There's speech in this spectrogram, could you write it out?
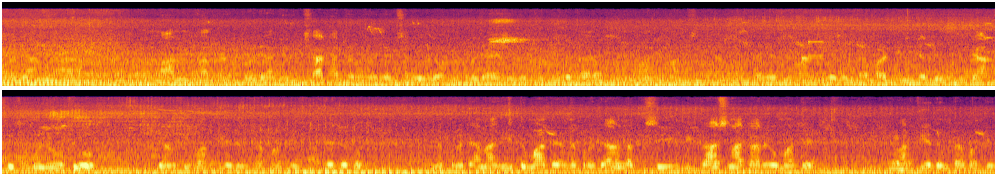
પ્રજાના માન ખાતર, પ્રજાની ઈચ્છા ખાતર હું ઇલેક્શન લડ્યો અને પ્રજાએ મને ચૂંટી બતાવ્યો પહેલેથી ભારતીય જનતા પાર્ટીની જ હતી મને જ્યારથી સમજવો થયો ત્યારથી ભારતીય જનતા પાર્ટી સાથે જ હતો. અને પ્રજાના હિત માટે અને પ્રજાલક્ષી વિકાસના કાર્યો માટે ભારતીય જનતા પાર્ટી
